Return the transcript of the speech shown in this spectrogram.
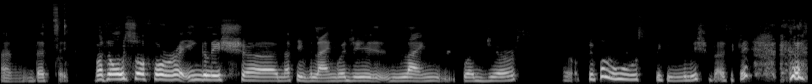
and that's it. But also for English uh, native language languages, uh, people who speak English, basically,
